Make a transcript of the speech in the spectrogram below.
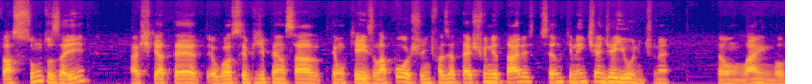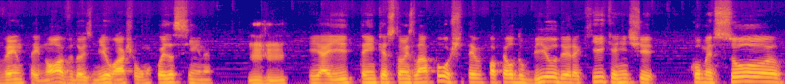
assuntos aí, Acho que até eu gosto sempre de pensar, tem um case lá, poxa, a gente fazia teste unitário sendo que nem tinha JUnit, né? Então, lá em 99, 2000, acho alguma coisa assim, né? Uhum. E aí tem questões lá, poxa, teve o papel do builder aqui, que a gente começou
